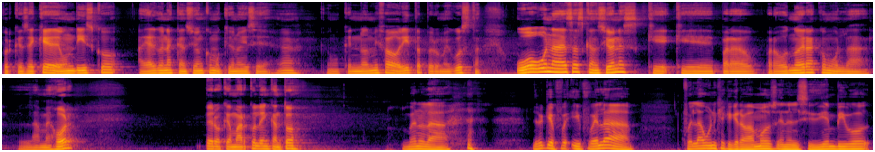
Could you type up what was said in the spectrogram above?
porque sé que de un disco hay alguna canción como que uno dice, ah, como que no es mi favorita, pero me gusta? ¿Hubo una de esas canciones que, que para, para, vos no era como la, la mejor, pero que a Marco le encantó? Bueno, la... Yo creo que fue, y fue la, fue la única que grabamos en el CD en vivo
